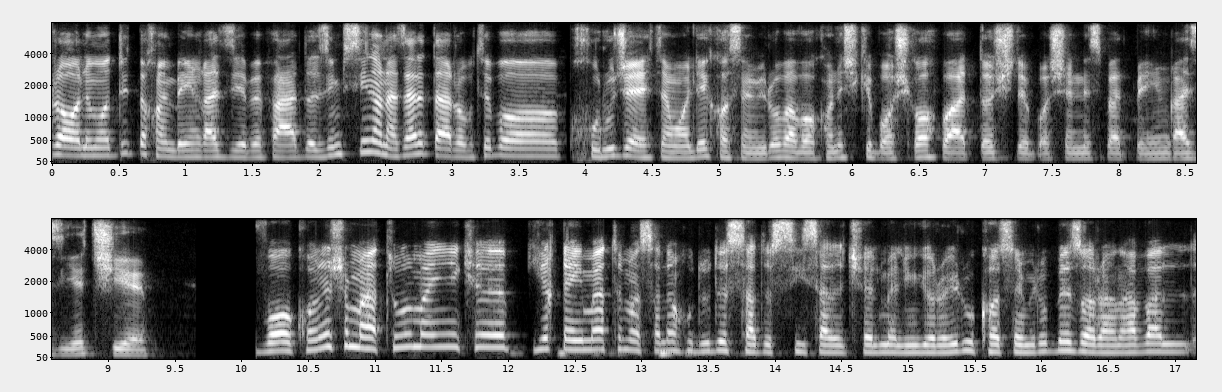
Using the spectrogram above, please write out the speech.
رئال مادرید بخوایم به این قضیه بپردازیم. سینا نظرت در رابطه با خروج احتمالی کاسمیرو و واکنشی که باشگاه باید داشته باشه نسبت به این قضیه چیه؟ واکنش مطلوب من اینه که یه قیمت مثلا حدود 130 140 میلیون یورویی رو کاسمی رو بذارن. اول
